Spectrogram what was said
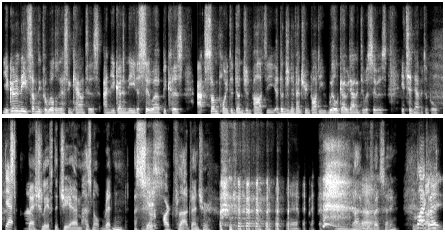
you're going to need something for wilderness encounters, and you're going to need a sewer because at some point a dungeon party, a dungeon adventuring party, will go down into a sewers. It's inevitable. Yeah. especially if the GM has not written a sewer Yes. part for that adventure. That goes Uh, without saying. Like I- the-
